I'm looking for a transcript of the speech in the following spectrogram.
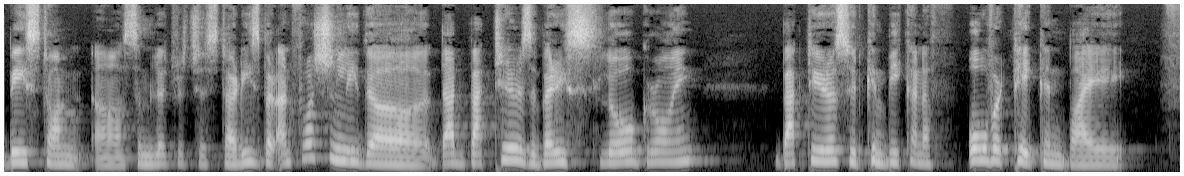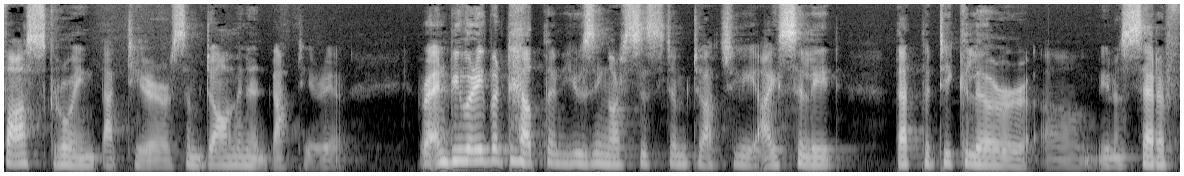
based on uh, some literature studies. But unfortunately, the, that bacteria is a very slow growing bacteria, so it can be kind of overtaken by fast growing bacteria or some dominant bacteria. Right? And we were able to help them using our system to actually isolate that particular um, you know, set of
